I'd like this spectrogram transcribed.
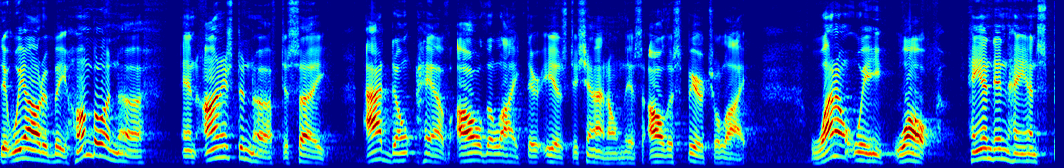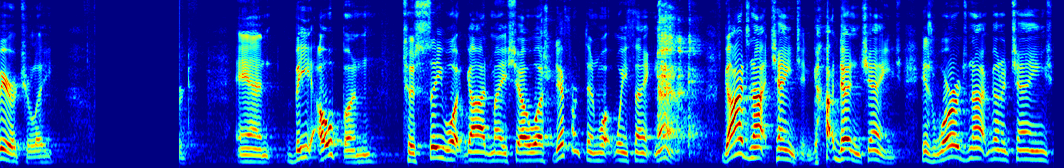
that we ought to be humble enough and honest enough to say, I don't have all the light there is to shine on this, all the spiritual light. Why don't we walk hand in hand spiritually and be open to see what God may show us different than what we think now? God's not changing. God doesn't change. His word's not going to change.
